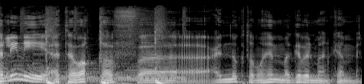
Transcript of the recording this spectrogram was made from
خليني أتوقف آه، عند نقطة مهمة قبل ما نكمل.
